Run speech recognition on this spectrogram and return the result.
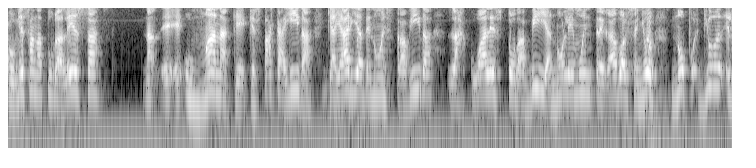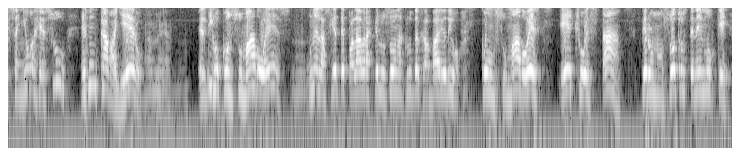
con esa naturaleza humana que, está caída, que hay áreas de nuestra vida las cuales todavía no le hemos entregado al Señor. No, Dios, el Señor Jesús es un caballero. Él dijo, consumado es. Una de las siete palabras que él usó en la cruz del Calvario dijo, consumado es, hecho está. Pero nosotros tenemos que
